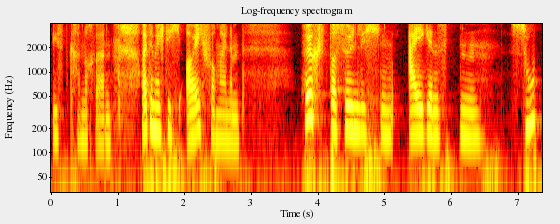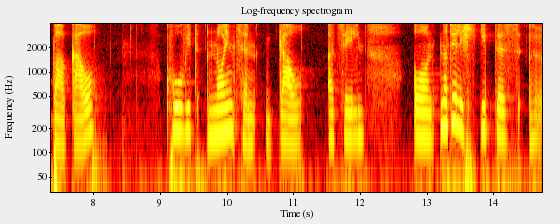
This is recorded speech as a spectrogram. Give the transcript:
ist, kann noch werden. Heute möchte ich euch von meinem höchstpersönlichen, eigensten Super-GAU, Covid-19-GAU erzählen. Und natürlich gibt es äh,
